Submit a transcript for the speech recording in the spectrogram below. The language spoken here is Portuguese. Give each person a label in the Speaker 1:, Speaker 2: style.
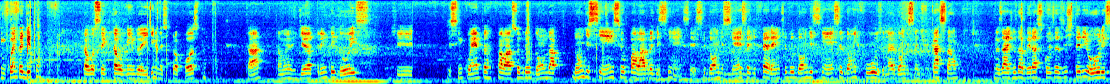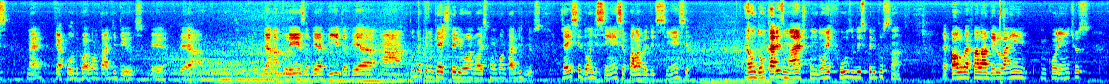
Speaker 1: 50 dias para você que está ouvindo aí nesse propósito, tá? Então, dia 32 de, de 50, falar sobre o dom da dom de ciência ou palavra de ciência. Esse dom de ciência é diferente do dom de ciência, dom infuso, né? Dom de santificação, nos ajuda a ver as coisas exteriores, né? De acordo com a vontade de Deus, ver, ver a ver a natureza, ver a vida, ver a, a, tudo aquilo que é exterior a nós com vontade de Deus. Já esse dom de ciência, palavra de ciência, é um dom carismático, um dom efuso do Espírito Santo. É, Paulo vai falar dele lá em, em Coríntios,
